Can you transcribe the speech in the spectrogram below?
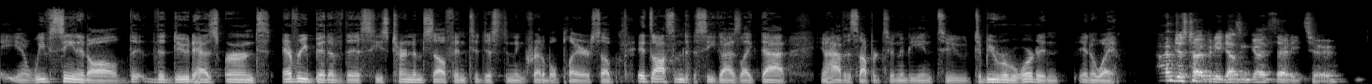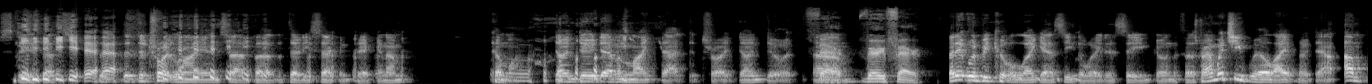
you know we've seen it all. The the dude has earned every bit of this. He's turned himself into just an incredible player. So it's awesome to see guys like that you know have this opportunity and to to be rewarded in, in a way. I'm just hoping he doesn't go 32. Steve, yeah. The, the, Detroit Lions have uh, the 32nd pick, and I'm Come on, don't do Devin like that, Detroit. Don't do it. Fair, um, very fair. But it would be cool, I guess, either way to see him go in the first round, which he will. I have no doubt. Um,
